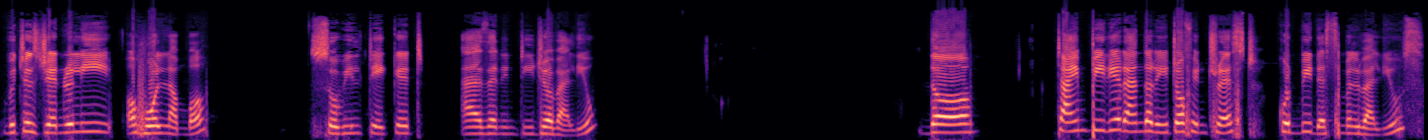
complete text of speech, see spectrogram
which is generally a whole number. So we'll take it as an integer value. The time period and the rate of interest could be decimal values.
